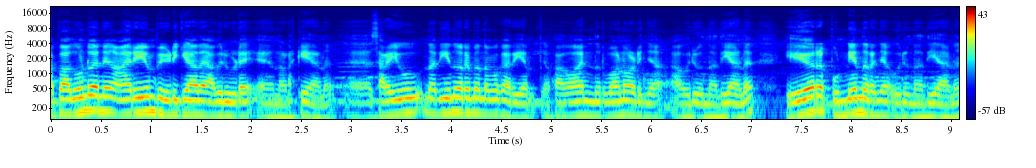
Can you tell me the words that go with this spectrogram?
അപ്പോൾ അതുകൊണ്ട് തന്നെ ആരെയും പേടിക്കാതെ അവരിവിടെ നടക്കുകയാണ്. സറയു നദി എന്ന് പറയുമ്പോൾ നമുക്കറിയാം ഭഗവാൻ നിർവാണം അടിഞ്ഞ ആ ഒരു നദിയാണ്. ഏറെ പുണ്യം നിറഞ്ഞ ഒരു നദിയാണ്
